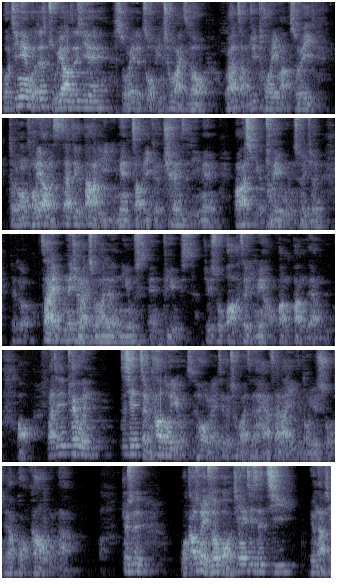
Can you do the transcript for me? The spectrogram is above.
我今天我这主要这些所谓的作品出来之后，我要怎么去推嘛？所以同同样的是在这个大理里面找一个圈子里面帮他写个推文，所以就叫做在 nature 来说，它叫 news and views，就是说哇，这里面好棒棒这样子哦。那这些推文，这些整套都有之后呢，这个出版社还要再来一个东西说，这叫广告文啊。就是我告诉你说，哦，今天这只鸡有哪些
